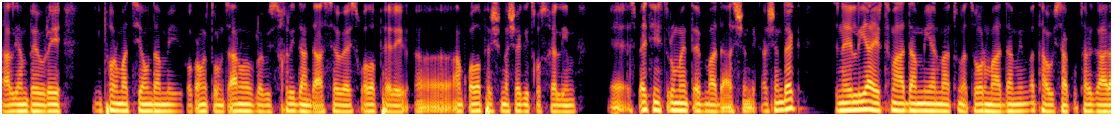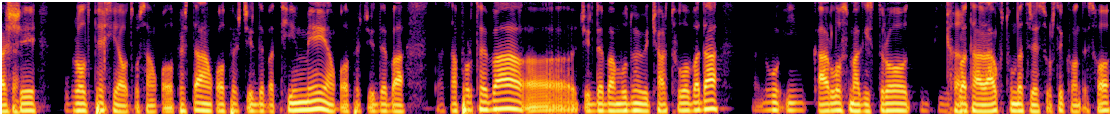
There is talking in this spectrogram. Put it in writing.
ძალიან ბევრი ინფორმაცია უნდა მიიღო კონკრეტული წარმოებლების ხრიდან და ასევე ეს ყველაფერი ამ ყველაფერში უნდა შეგიწყოს ხელი იმ სპეცინსტრუმენტებმა და ამ შემდეგ ამ შემდეგ. ძნელია ერთმა ადამიანმა თუნდაც ორმა ადამიანმა თავის საკუთარ გარაჟში უბრალოდ ფეხი აუწყოს ამ ყველაფერს და ამ ყველაფერს ჭირდება თიმი, ამ ყველაფერს ჭირდება და საფორთება, ჭირდება მუდმივი ჩართულობა და ნუ იმ კარლოს მაგისტრო ფიზიკურად არ აქვს თუნდაც რესურსი კონდეს, ხო?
